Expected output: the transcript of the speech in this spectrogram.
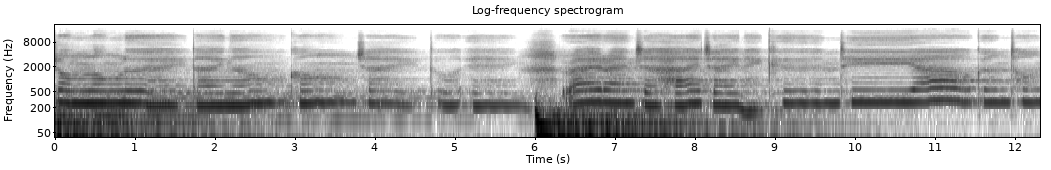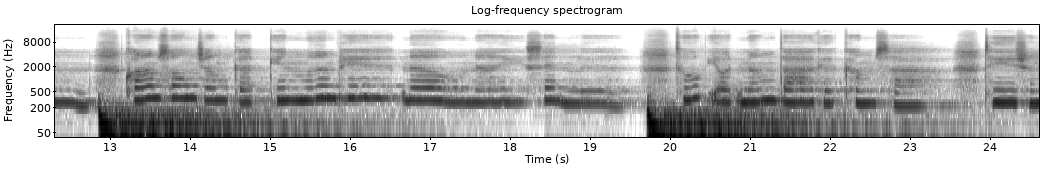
จมลงเรื่อยแต่เงาของใจตัวเอง ร้ายแรงจะหายใจในคืนที่ยาวเกินทน ความทรงจำกัดกินเหมือนพิษเน่าในเส้นเลือด ทุกหยดน้ำตาคือคำสาปที่ฉัน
